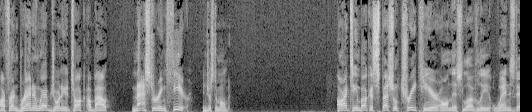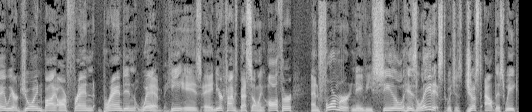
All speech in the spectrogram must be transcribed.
our friend Brandon Webb joining to talk about mastering fear in just a moment. All right, Team Buck, a special treat here on this lovely Wednesday. We are joined by our friend Brandon Webb. He is a New York Times bestselling author and former Navy SEAL. His latest, which is just out this week,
